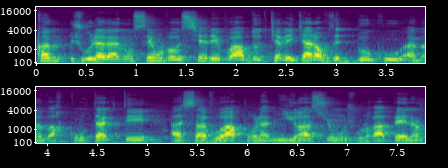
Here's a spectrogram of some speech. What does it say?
comme je vous l'avais annoncé, on va aussi aller voir d'autres KVK. Alors vous êtes beaucoup à m'avoir contacté, à savoir pour la migration. Je vous le rappelle, hein,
